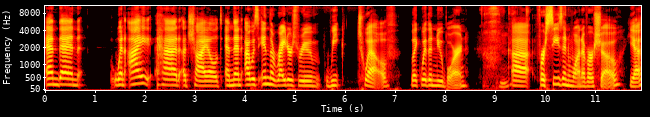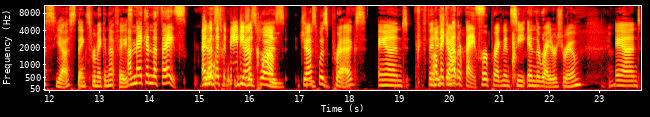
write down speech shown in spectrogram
And then when I had a child, and then I was in the writer's room week 12, like with a newborn, Mhm. uh, for season one of our show. Yes, yes. Thanks for making that face. i'm making the face And the, but the baby Jess come. was Jess was pregs and finished another face. her pregnancy in the writer's room. Mhm. And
